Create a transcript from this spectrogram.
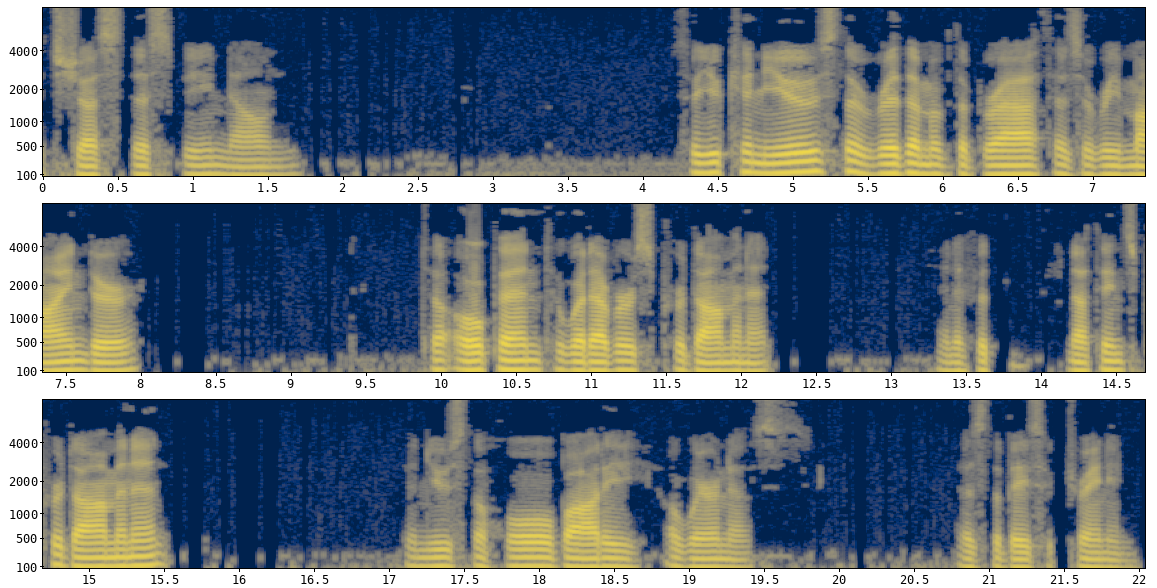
It's just this being known. So you can use the rhythm of the breath as a reminder to open to whatever's predominant. And if, it, if nothing's predominant, then use the whole body awareness as the basic training.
